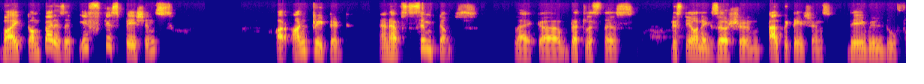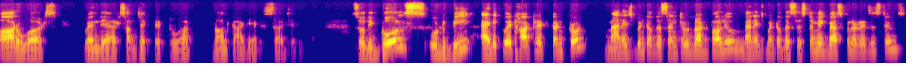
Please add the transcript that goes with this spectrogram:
By comparison, if these patients are untreated and have symptoms like uh, breathlessness, dyspnea on exertion, palpitations, they will do far worse when they are subjected to a non-cardiac surgery. So the goals would be adequate heart rate control, management of the central blood volume, management of the systemic vascular resistance,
